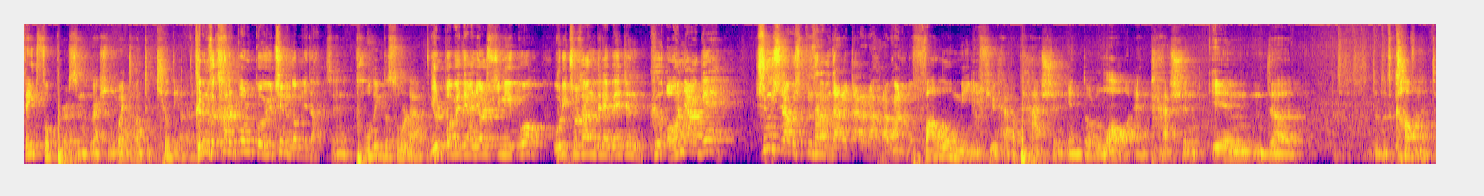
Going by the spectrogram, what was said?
faithful person who actually went on to kill the other. 그러면서 칼을 뽑고 외치는 겁니다. So, and pulling the sword out. 율법에 대한 열심이 있고 우리 조상들의 맺은 그 언약에 충실하고 싶은 사람은 나를 따르라라고 하는 거예요. Follow me if you have a passion in the law and passion in the the, the covenant.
